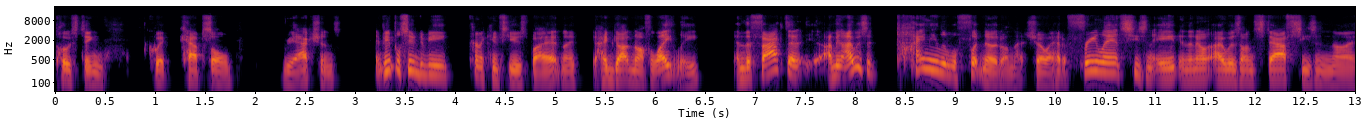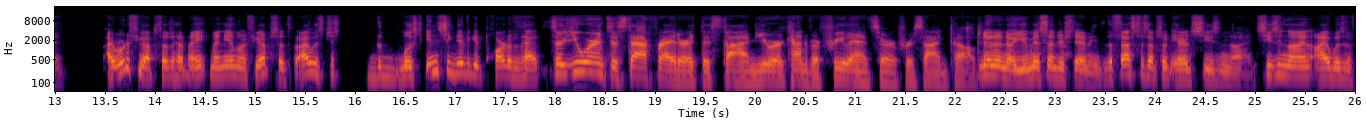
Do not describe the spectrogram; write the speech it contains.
posting quick capsule reactions and people seemed to be kind of confused by it and i had gotten off lightly. And the fact that i mean i was a tiny little footnote on that show. I had a freelance season eight and then i was on staff season nine. I wrote a few episodes. I had my, my name on a few episodes but i was just the most insignificant part of that so you weren't a staff writer at this time. You were kind of a freelancer for seinfeld. No no no. You misunderstand me. The festivus episode aired season nine. Season nine i was a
